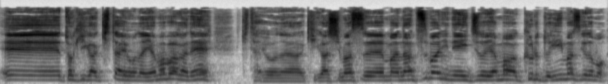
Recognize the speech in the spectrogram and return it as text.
えー、時が来たような山場がね、来たような気がします。まあ、夏場にね、一度山は来ると言いますけども、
